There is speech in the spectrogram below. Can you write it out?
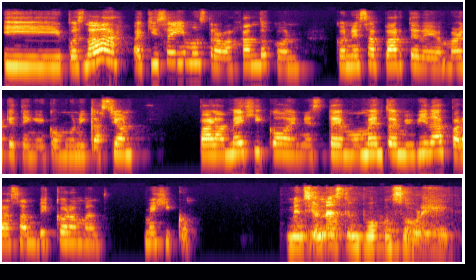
Y pues nada, aquí seguimos trabajando con, con esa parte de marketing y comunicación para México en este momento de mi vida, para San Vicoroman, México. Mencionaste un poco sobre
